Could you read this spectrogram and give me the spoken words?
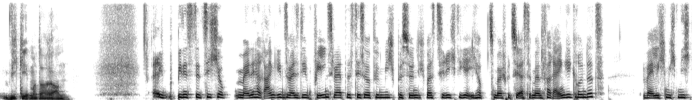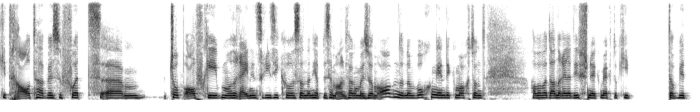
Wie geht man da ran? Ich bin jetzt nicht sicher, ob meine Herangehensweise die empfehlenswerteste ist, aber für mich persönlich war es die richtige. Ich habe zum Beispiel zuerst einmal einen Verein gegründet, weil ich mich nicht getraut habe, sofort ähm, Job aufgeben und rein ins Risiko, sondern ich habe das am Anfang mal so am Abend und am Wochenende gemacht und habe aber dann relativ schnell gemerkt, okay, da wird,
